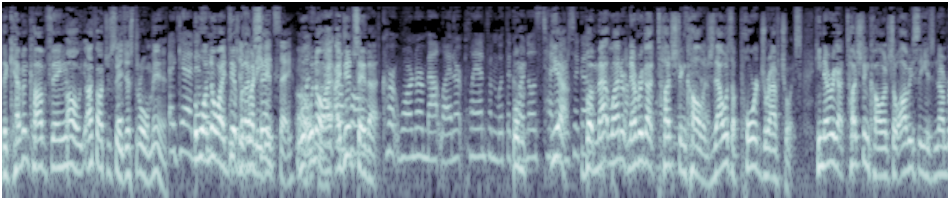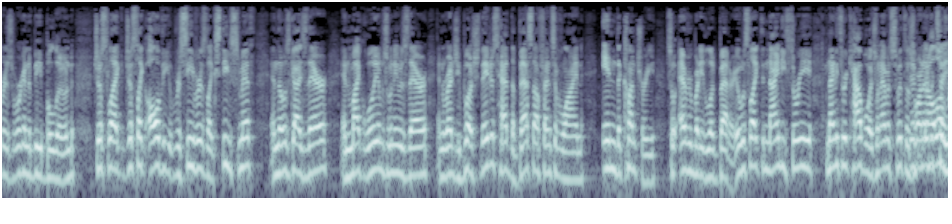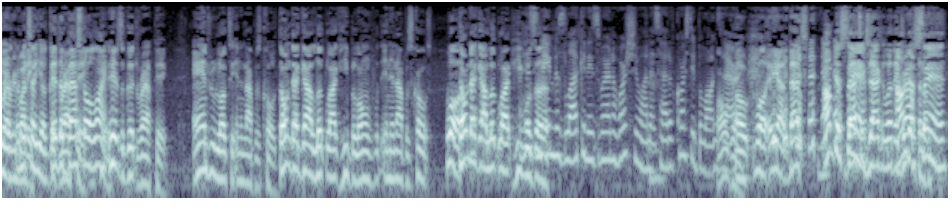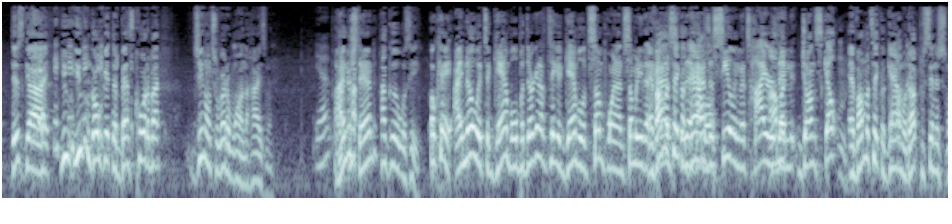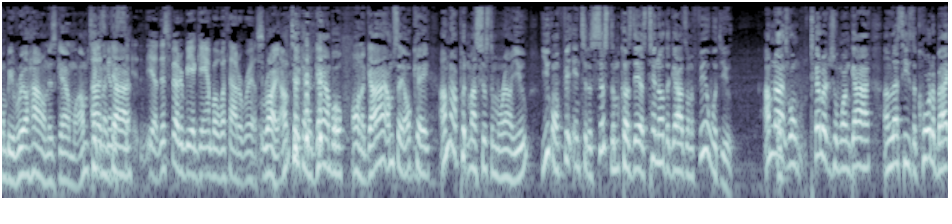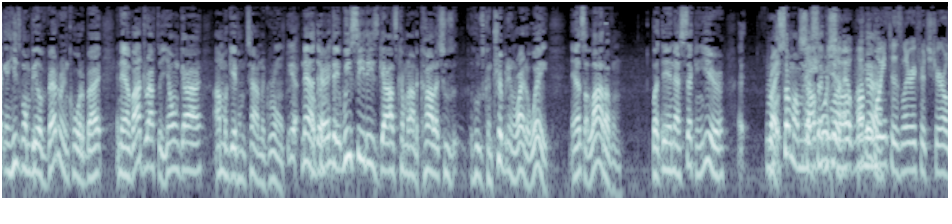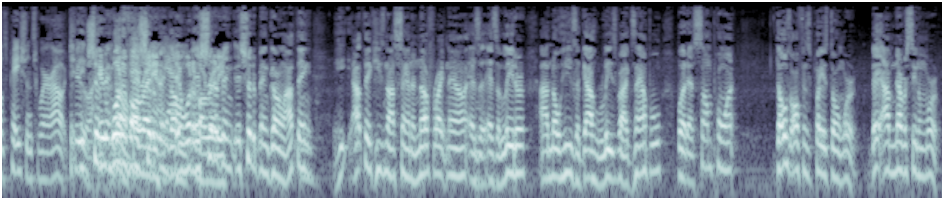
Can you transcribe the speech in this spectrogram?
The Kevin Kolb thing. Oh, I thought you said just throw him in. Again. Well, isn't- no, I did, but I'm what he saying. did say. Well, wasn't no, that I, I the did say that. Kurt Warner, Matt Leinart plan from with the Well, Cardinals ten yeah, years ago. but Matt Leinart Not never got 10 touched in years college. ago. That was a poor draft choice. He never got touched in college, so obviously his numbers were going to be ballooned. Just like just like all the receivers, like Steve Smith and those guys there, and Mike Williams when he was there, and Reggie Bush. They just had the best offensive line in the country, so everybody looked better. It was like the 93, 93 Cowboys when Emmitt Smith was Let- running let me all tell over you- everybody. Let me tell you a They're good the best pick. O line. Here's a good draft pick. Andrew Luck to Indianapolis Colts. Don't that guy look like he belongs with Indianapolis Colts? Well- don't that guy look like he His was a? name is Luck, and he's wearing a horseshoe on his head. Of course, he belongs Okay. there. Oh well, yeah. That's I'm just saying. That's exactly what they I'm drafted just him. saying. This guy, you you can go get the best quarterback. Gino Torretta won the Heisman. Yep. I understand. How, how good was he? Okay, I know it's a gamble, but they're gonna have to take a gamble at some point on somebody that If I'm gonna has take a that gamble, has a ceiling that's higher I'm a- than John Skelton. If I'm gonna take a gamble, that percentage is gonna be real high on this gamble. I'm taking a gonna guy. say, yeah, this better be a gamble without a risk. Right. I'm taking a gamble on a guy. I'm saying, okay, I'm not putting my system around you. You're going to fit into the system because there's 10 other guys on the field with you. I'm not going to tailor it to one guy unless he's the quarterback and he's going to be a veteran quarterback. And then if I draft a young guy, I'm going to give him time to groom. Yeah, Now, okay. they- we see these guys coming out of college who's, who's contributing right away. And that's a lot of them. But then that second year, uh, Right. Some of them that Sophomore second Well, at what yeah. point does Larry Fitzgerald's patience wear out too? It should It have would been have gone. already. It should have been Yeah. gone. It would have already. been. It should have been gone. I think he. I think he's not saying enough right now as a as a leader. I know he's a guy who leads by example, but at some point, those offense plays don't work. They I've never seen them work.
